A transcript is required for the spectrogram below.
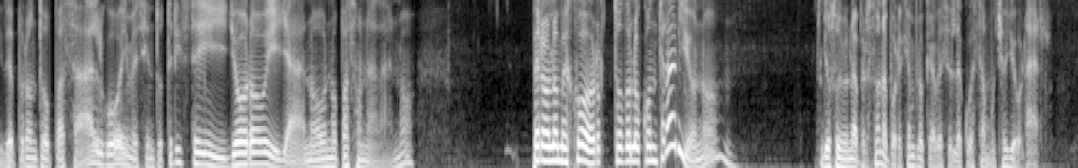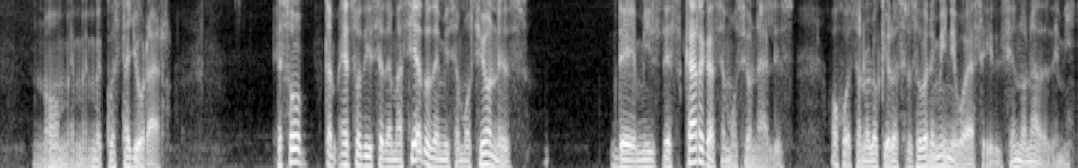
y de pronto pasa algo y me siento triste y lloro y ya no, no pasó nada, ¿no? Pero a lo mejor todo lo contrario, ¿no? Yo soy una persona, por ejemplo, que a veces le cuesta mucho llorar, ¿no? Me, me, cuesta llorar. Eso, eso dice demasiado de mis emociones, de mis descargas emocionales. Ojo, esto no lo quiero hacer sobre mí ni voy a seguir diciendo nada de mí.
